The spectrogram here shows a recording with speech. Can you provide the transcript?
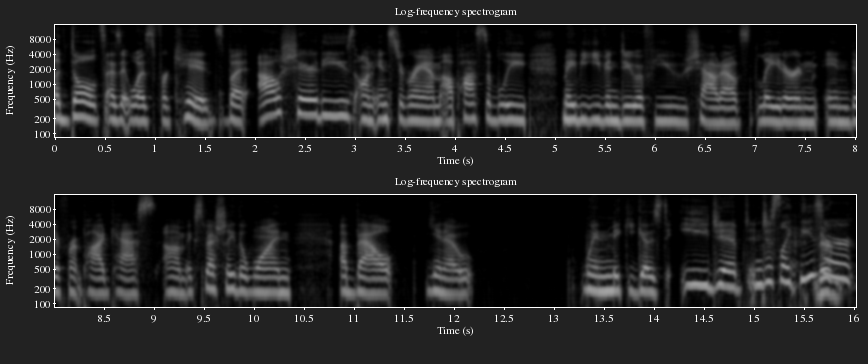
adults as it was for kids, but I'll share these on Instagram. I'll possibly maybe even do a few shout outs later in, in different podcasts, um, especially the one about, you know, when Mickey goes to Egypt and just like these They're- are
